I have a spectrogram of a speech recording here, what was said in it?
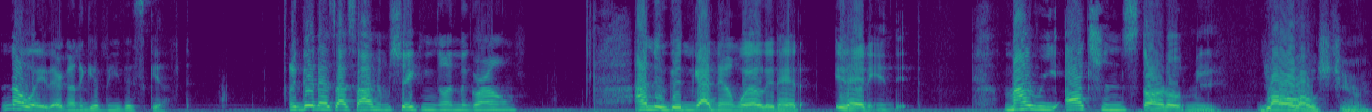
no way they're going to give me this gift. And then as I saw him shaking on the ground, I knew good and goddamn well it had it had ended. My reaction startled me. Y'all, I was cheering.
